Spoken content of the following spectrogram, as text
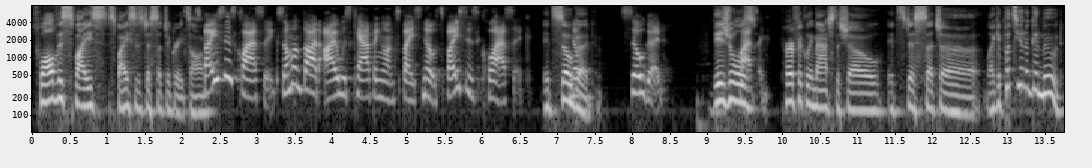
12 is Spice. Spice is just such a great song. Spice is classic. Someone thought I was capping on Spice. No, Spice is classic. It's so good. So good. Visuals Classic. perfectly match the show. It's just such a like it puts you in a good mood.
